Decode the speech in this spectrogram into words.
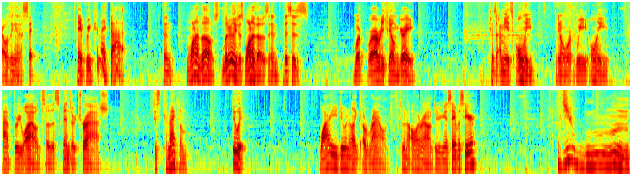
I wasn't gonna say, hey, if we connect that, then one of those, literally just one of those, and this is, we're we're already feeling great. Because I mean, it's only you know, we only have three wilds, so the spins are trash. Just connect them. Do it. Why are you doing it like around? Doing it all around. Are you going to save us here? You... Mm,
